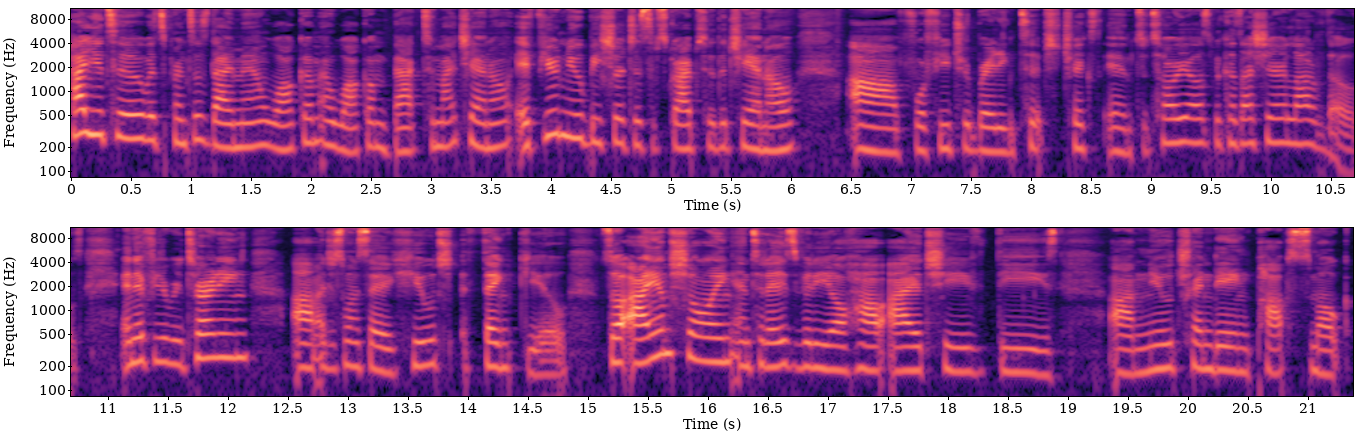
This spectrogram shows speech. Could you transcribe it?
Hi YouTube, it's Princess Diamond. Welcome and welcome back to my channel. If you're new, be sure to subscribe to the channel uh, for future braiding tips, tricks, and tutorials because I share a lot of those. And if you're returning, um, I just want to say a huge thank you. So I am showing in today's video how I achieved these um, new trending pop smoke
